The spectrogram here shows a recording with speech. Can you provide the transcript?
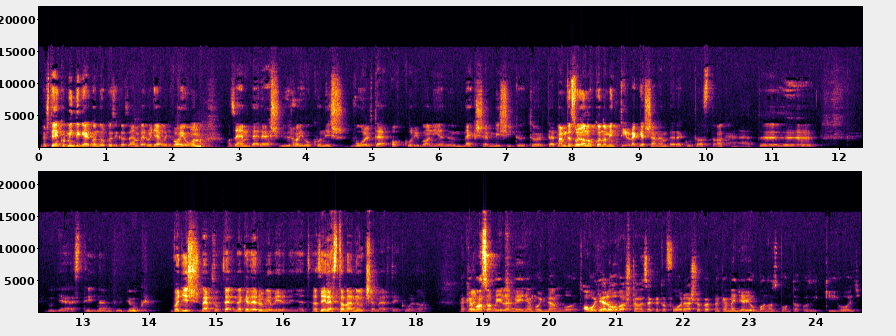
Most ilyenkor mindig elgondolkozik az ember, ugye, hogy vajon az emberes űrhajókon is volt-e akkoriban ilyen önmegsemmisítő töltet? Mármint az olyanokon, amint ténylegesen emberek utaztak. Hát, ugye ezt így nem tudjuk. Vagyis nem tudom, te, neked erről mi a véleményed? Azért ezt talán ők sem merték volna. Nekem az a véleményem, hogy nem volt. Ahogy elolvastam ezeket a forrásokat, nekem egyre jobban az bontakozik ki, hogy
